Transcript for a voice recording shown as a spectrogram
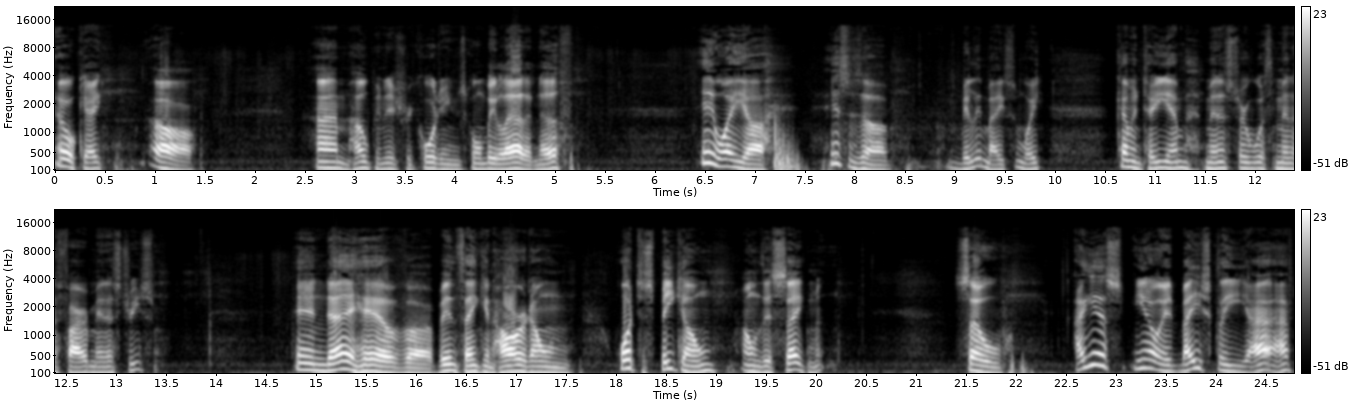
Okay. Oh, I'm hoping this recording is going to be loud enough. Anyway, uh, this is uh, Billy Mason. We coming to you. I'm minister with Men of Fire Ministries, and I have uh, been thinking hard on what to speak on on this segment. So, I guess you know it. Basically, I, I've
